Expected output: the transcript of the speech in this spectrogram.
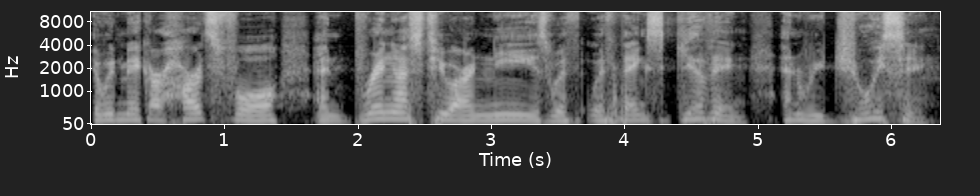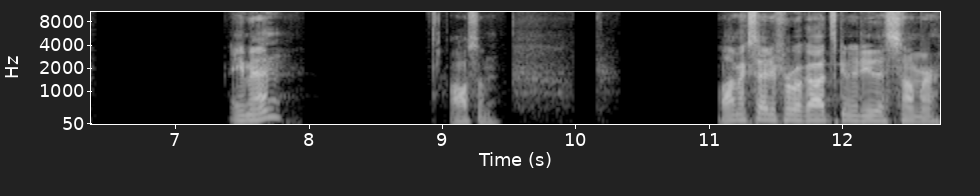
it would make our hearts full and bring us to our knees with, with thanksgiving and rejoicing. Amen? Awesome. Well, I'm excited for what God's going to do this summer.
